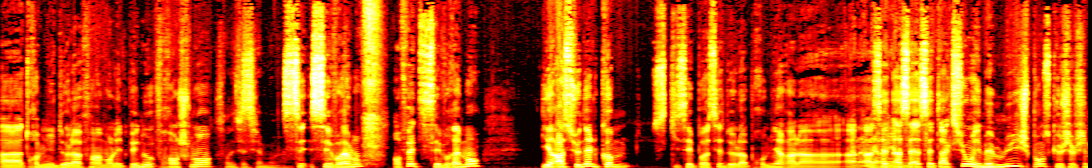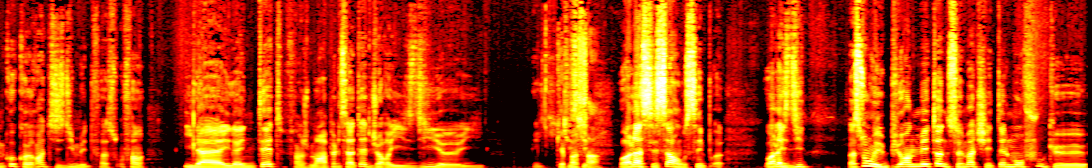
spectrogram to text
à 3 minutes de la fin avant les pénaux, franchement, 117e. ouais. c'est vraiment, en fait, c'est vraiment irrationnel comme ce qui s'est passé de la première à, la, à, À la à cette, dernière, à cette- à cette action. Et même lui, je pense que Shevchenko, quand il rate, il se dit, mais de toute façon, enfin, il a, il a une tête, enfin, je me rappelle sa tête, genre, il se dit, euh, il, mais Qui est qu'est-ce pas qui- ça. Voilà, c'est ça, on sait pas. Voilà, il se dit, de toute façon, plus rien ne m'étonne, ce match est tellement fou que,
